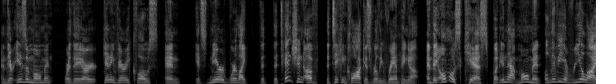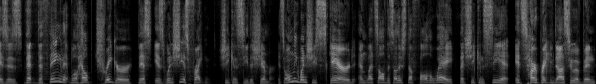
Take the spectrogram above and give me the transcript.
And there is a moment where they are getting very close and it's near where like the, the tension of the ticking clock is really ramping up. And they almost kiss, but in that moment, Olivia realizes that the thing that will help trigger this is when she is frightened she can see the shimmer. It's only when she's scared and lets all this other stuff fall away that she can see it. It's heartbreaking to us who have been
